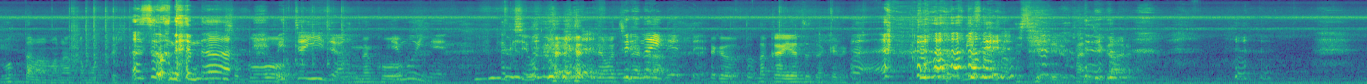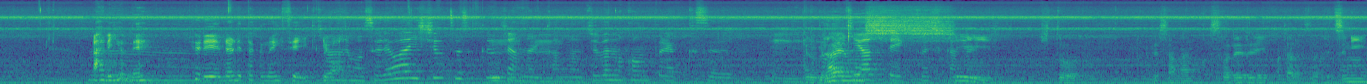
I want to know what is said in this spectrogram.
持ったままなんか持ってきたありそうなんだ。そこをめっちゃいいじゃん。みんなこうエモいね。拍手を。で持ちながら触れないでって。だけど仲いいやつだけで 見せてる感じがある。あるよね。触れられたくない性域は。まあでもそれは一生続くんじゃないかな、自分のコンプレックスでも向き合っていくしかない人ってさなんかそれで言ったらさ別に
